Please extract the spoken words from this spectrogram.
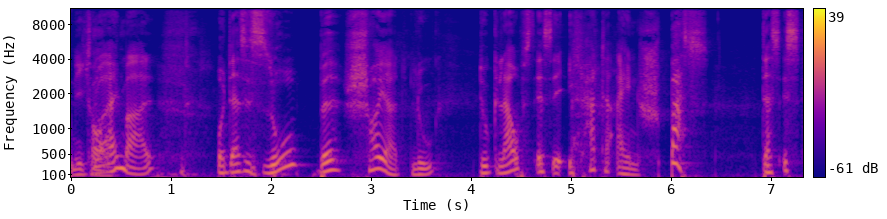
nicht Toll. nur einmal. Und das ist so bescheuert, Luke. Du glaubst es, ich hatte einen Spaß. Das ist,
